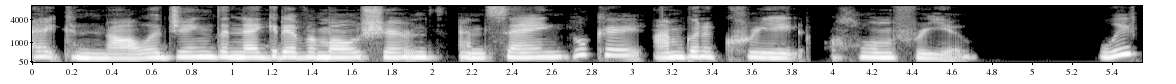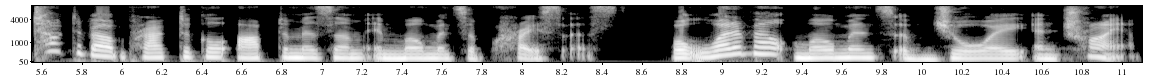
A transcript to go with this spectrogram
acknowledging the negative emotions and saying, okay, I'm going to create a home for you. We've talked about practical optimism in moments of crisis, but what about moments of joy and triumph?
